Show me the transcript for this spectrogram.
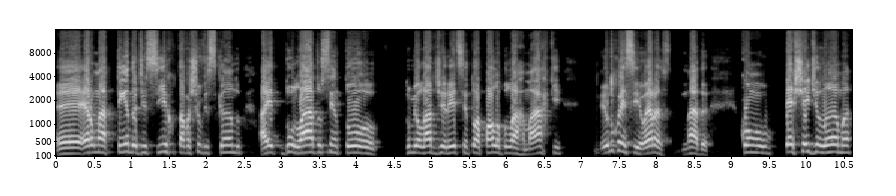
É, era uma tenda de circo, estava chuviscando, aí do lado sentou do meu lado direito sentou a Paula Bularmark. Eu não conhecia, eu era nada. Com o pé cheio de lama,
